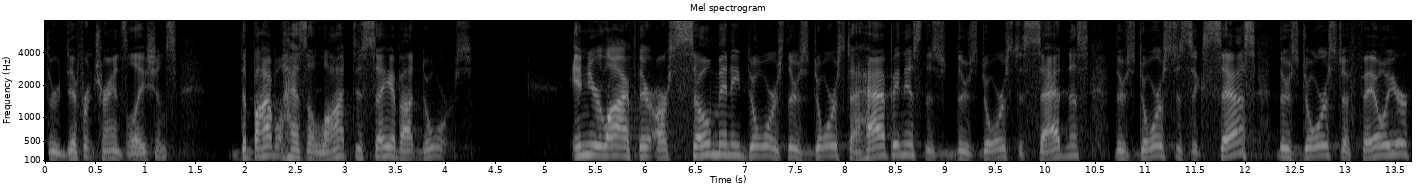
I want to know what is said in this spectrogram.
through different translations? The Bible has a lot to say about doors in your life, there are so many doors. There's doors to happiness, there's, there's doors to sadness, there's doors to success, there's doors to failure,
